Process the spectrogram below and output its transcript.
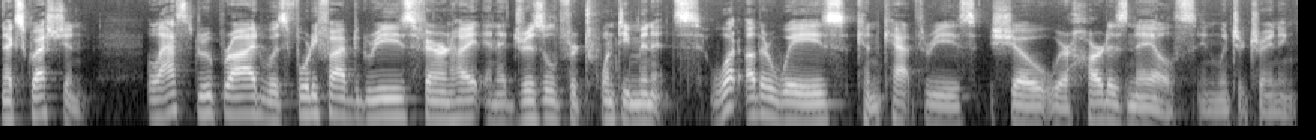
Next question. Last group ride was 45 degrees Fahrenheit and it drizzled for 20 minutes. What other ways can Cat 3s show we're hard as nails in winter training?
